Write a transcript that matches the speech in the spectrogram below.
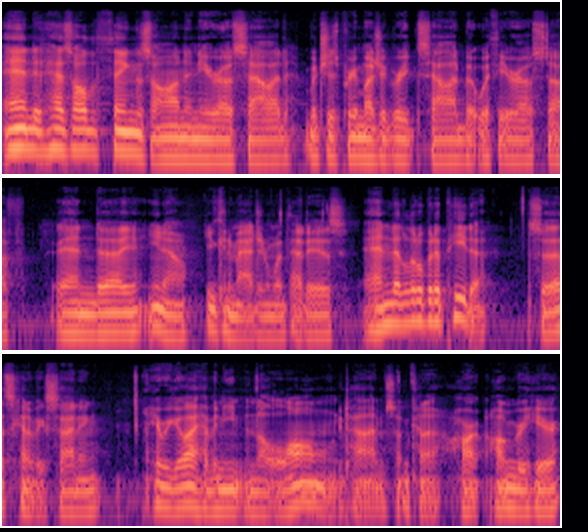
And it has all the things on an gyro salad, which is pretty much a Greek salad but with gyro stuff. And, uh, you know, you can imagine what that is. And a little bit of pita. So that's kind of exciting. Here we go. I haven't eaten in a long time, so I'm kind of hungry here.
